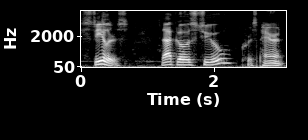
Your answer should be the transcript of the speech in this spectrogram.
Steelers. That goes to Chris Parent.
